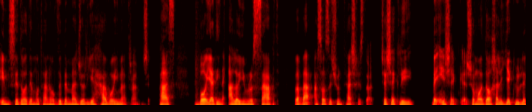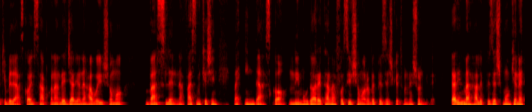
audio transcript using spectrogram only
انصداد متناوب مجاری هوایی مطرح میشه. پس باید این علایم رو ثبت و بر اساسشون تشخیص داد. چه شکلی؟ به این شکل شما داخل یک لوله که به دستگاه ثبت کننده جریان هوایی شما وصله نفس می‌کشین و این دستگاه نمودار تنفسی شما رو به پزشکتون نشون میده. در این مرحله پزشک ممکنه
